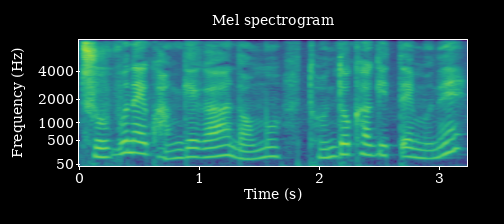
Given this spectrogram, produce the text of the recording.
두 분의 관계가 너무 돈독하기 때문에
